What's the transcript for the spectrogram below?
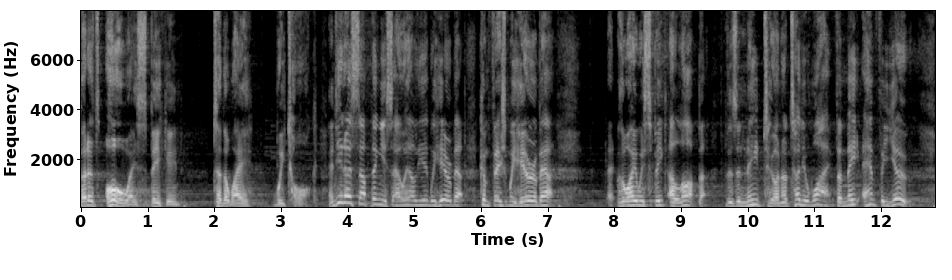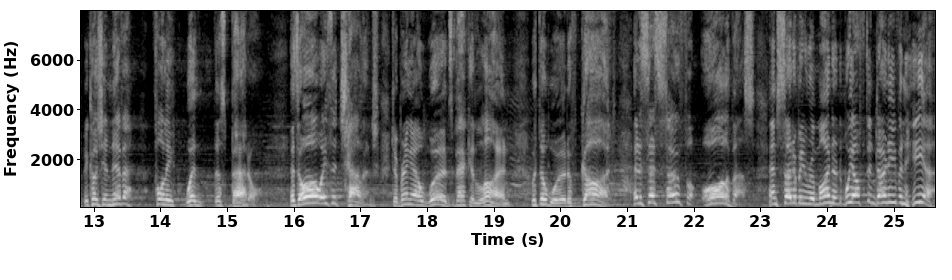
but it's always speaking to the way we talk. And you know something? You say, oh, well, yeah, we hear about confession, we hear about the way we speak a lot, but there's a need to. And I'll tell you why, for me and for you, because you never fully win this battle. It's always a challenge to bring our words back in line with the Word of God. And it's that's so for all of us. And so to be reminded, we often don't even hear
